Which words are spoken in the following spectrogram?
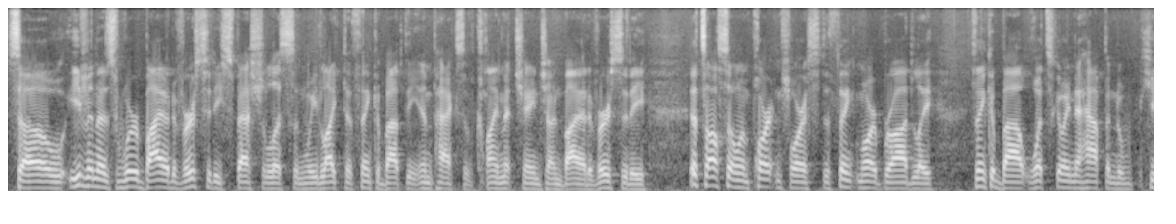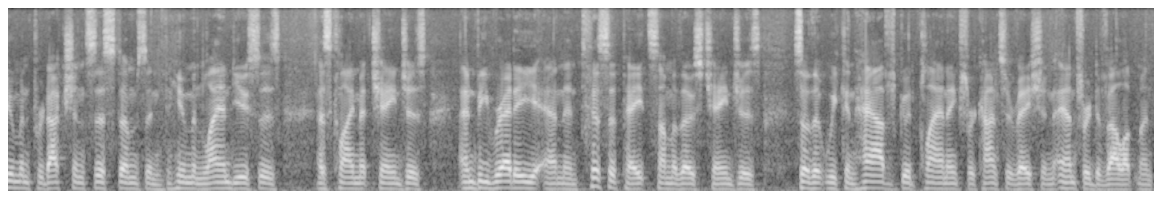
So even as we're biodiversity specialists and we like to think about the impacts of climate change on biodiversity, it's also important for us to think more broadly, think about what's going to happen to human production systems and human land uses as climate changes, and be ready and anticipate some of those changes so that we can have good planning for conservation and for development,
